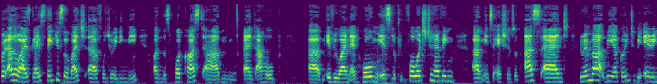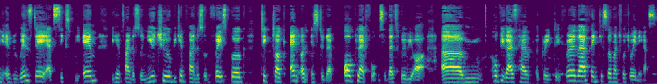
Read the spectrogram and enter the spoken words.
but otherwise, guys, thank you so much uh, for joining me on this podcast. Um, and I hope um, everyone at home is looking forward to having um, interactions with us. And remember, we are going to be airing every Wednesday at 6 p.m. You can find us on YouTube, you can find us on Facebook, TikTok, and on Instagram, all platforms. So that's where we are. Um, hope you guys have a great day further. Thank you so much for joining us.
